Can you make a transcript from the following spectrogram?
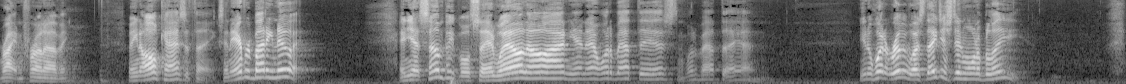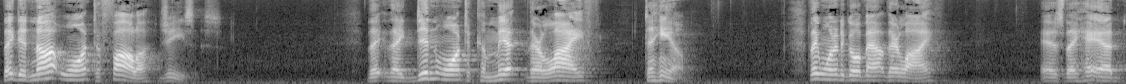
right in front of him. I mean, all kinds of things. And everybody knew it. And yet some people said, well, no, I, you what about this? And what about that? You know what it really was? They just didn't want to believe. They did not want to follow Jesus. They, they didn't want to commit their life to Him. They wanted to go about their life as they had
